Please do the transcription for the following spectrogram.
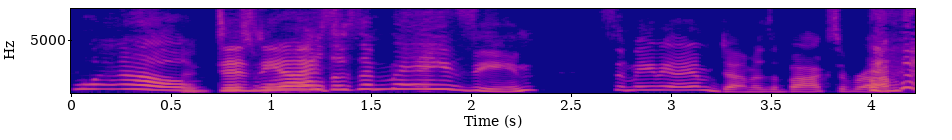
wow, Like this Disney world eyes? is amazing. So maybe I am dumb as a box of rocks.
